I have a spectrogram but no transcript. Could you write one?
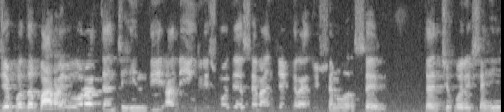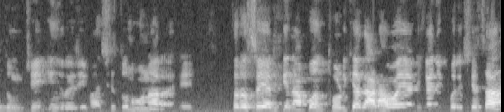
जे पद बारावी वर त्यांची हिंदी आणि इंग्लिशमध्ये असेल आणि जे ग्रॅज्युएशन वर असेल त्यांची परीक्षा ही तुमची इंग्रजी भाषेतून होणार आहे. तर असं या ठिकाणी आपण थोडक्यात आढावा या ठिकाणी परीक्षेचा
